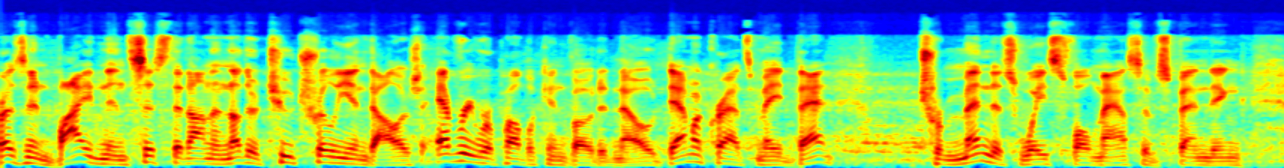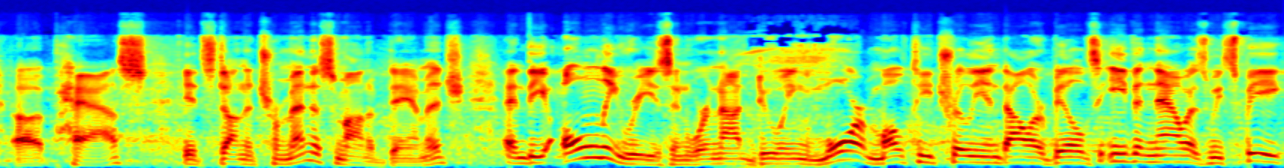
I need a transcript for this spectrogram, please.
President Biden insisted on another $2 trillion. Every Republican voted no. Democrats made that tremendous wasteful massive spending uh, pass. It's done a tremendous amount of damage. And the only reason we're not doing more multi-trillion dollar bills even now as we speak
